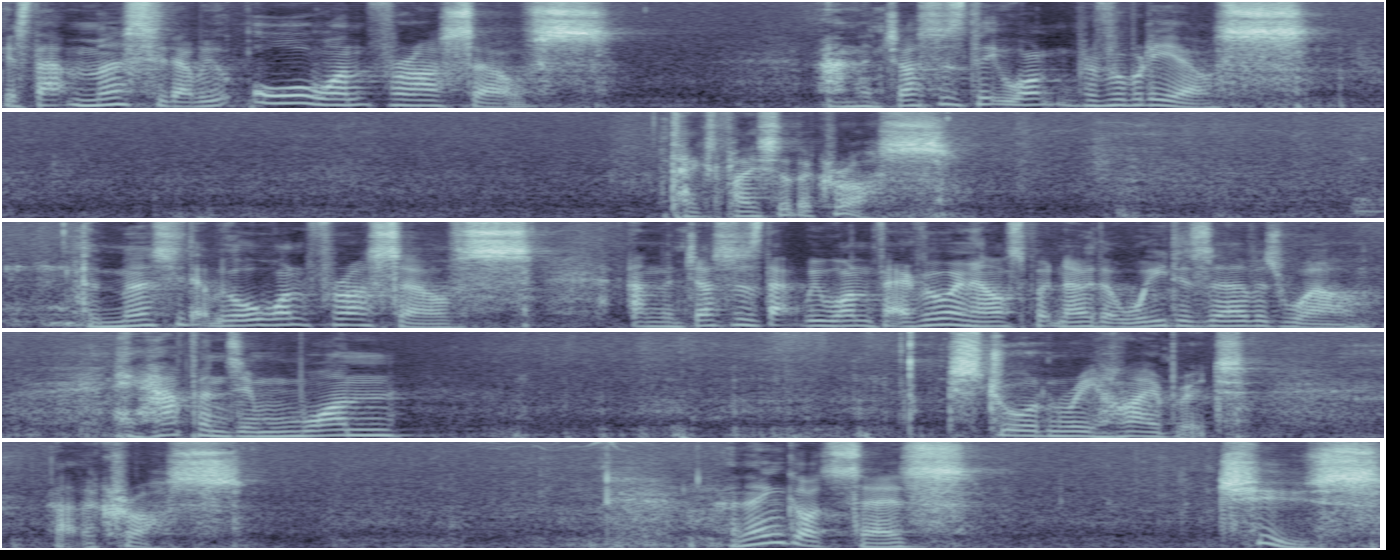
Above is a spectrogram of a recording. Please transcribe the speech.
It's that mercy that we all want for ourselves and the justice that we want for everybody else takes place at the cross. The mercy that we all want for ourselves and the justice that we want for everyone else, but know that we deserve as well. It happens in one extraordinary hybrid at the cross. And then God says, choose.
